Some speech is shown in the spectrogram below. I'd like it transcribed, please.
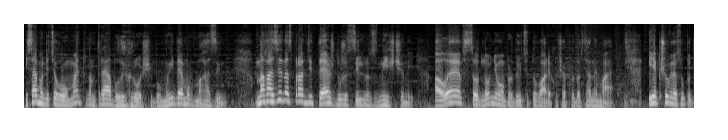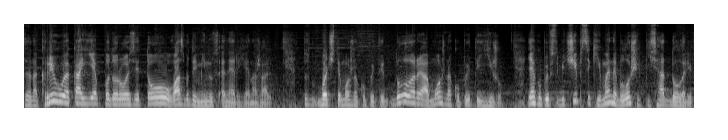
І саме для цього моменту нам треба були гроші, бо ми йдемо в магазин. Магазин насправді теж дуже сильно знищений, але все одно в ньому продаються товари, хоча продавця немає. І якщо ви наступите на кригу, яка є по дорозі, то у вас буде мінус енергія, на жаль. Тут, бачите, можна купити долари, а можна купити їжу. Я купив собі чіпсики, і в мене було ще 50 доларів.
